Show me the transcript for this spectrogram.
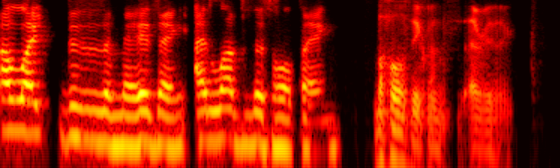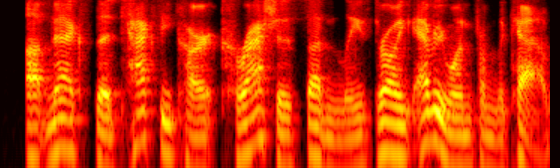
I'm like, this is amazing. I loved this whole thing. The whole sequence, everything. Up next, the taxi cart crashes suddenly, throwing everyone from the cab.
